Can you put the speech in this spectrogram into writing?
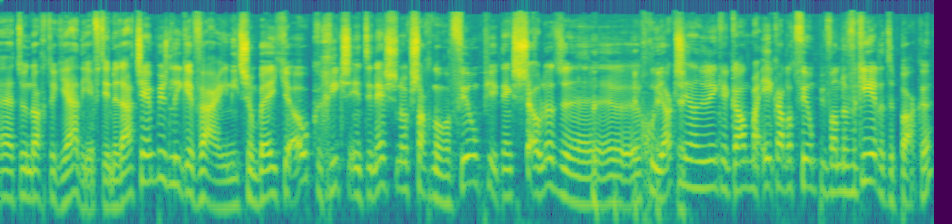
Uh, toen dacht ik, ja, die heeft inderdaad Champions League ervaring. Niet zo'n beetje ook. Grieks International. Ik zag nog een filmpje. Ik denk, zo, dat is uh, een goede actie aan de linkerkant. Maar ik had het filmpje van de verkeerde te pakken.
